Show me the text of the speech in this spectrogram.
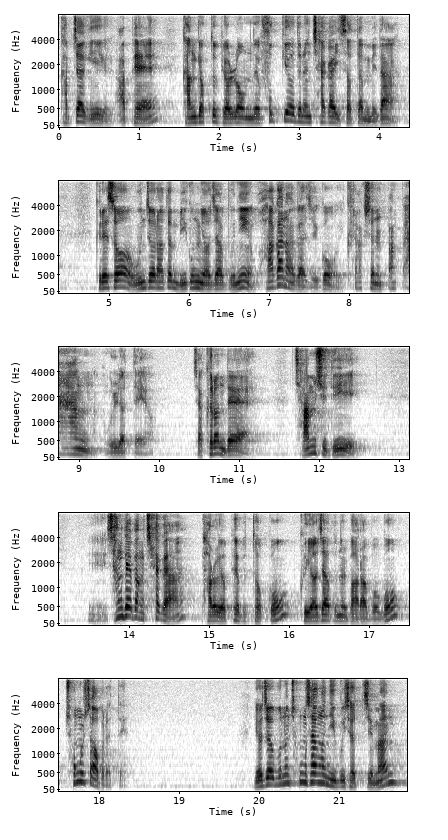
갑자기 앞에 간격도 별로 없는데 훅 끼어드는 차가 있었답니다. 그래서 운전하던 미국 여자분이 화가 나가지고 크락션을 빵빵 울렸대요. 자 그런데 잠시 뒤 예, 상대방 차가 바로 옆에 붙었고 그 여자분을 바라보고 총을 쏴버렸대요. 여자분은 총상은 입으셨지만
